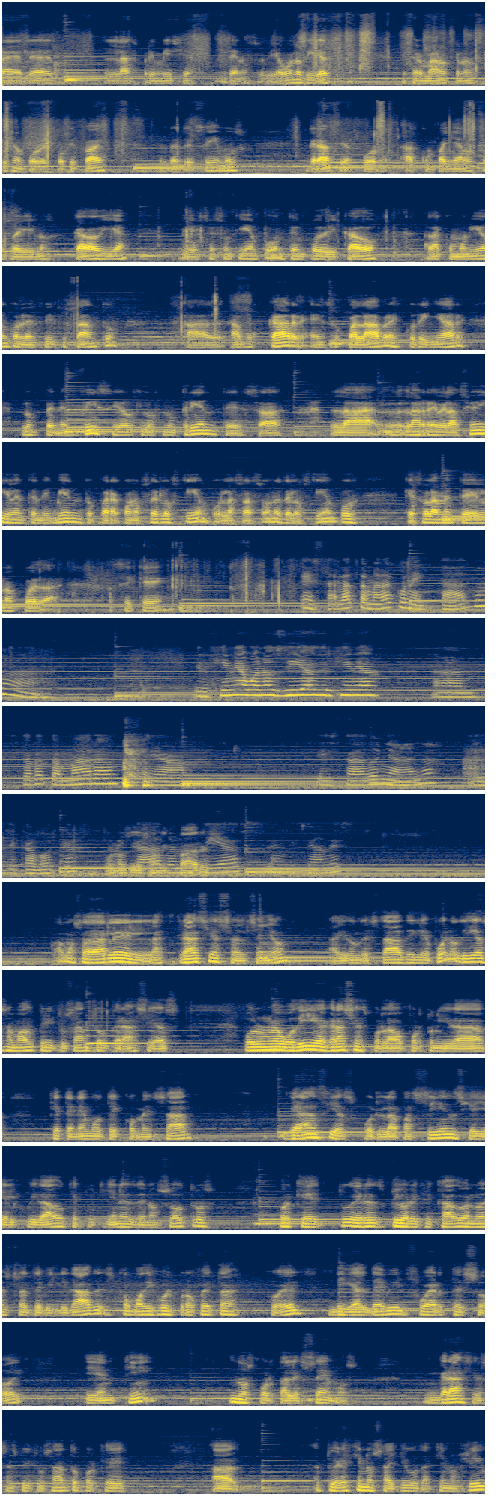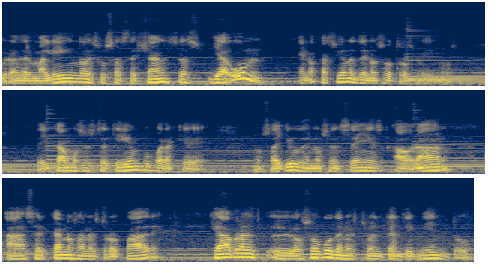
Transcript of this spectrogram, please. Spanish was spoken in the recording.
traerle a Él las primicias de nuestro día. Buenos días, mis hermanos que nos escuchan por Spotify. Les bendecimos. Gracias por acompañarnos, por seguirnos cada día. Y este es un tiempo, un tiempo dedicado a la comunión con el Espíritu Santo, a, a buscar en su palabra, escudriñar los beneficios, los nutrientes, la, la, revelación y el entendimiento para conocer los tiempos, las razones de los tiempos que solamente Él nos puede dar. Así que... Está la Tamara conectada. Virginia, buenos días, Virginia. está la Tamara. está Doña Ana desde Caborca. Buenos días, buenos días, bendiciones. Vamos a darle las gracias al Señor. Ahí donde está, dile buenos días, amado Espíritu Santo. Gracias por un nuevo día. Gracias por la oportunidad que tenemos de comenzar. Gracias por la paciencia y el cuidado que tú tienes de nosotros, porque tú eres glorificado en nuestras debilidades, como dijo el profeta Joel, diga el débil, fuerte soy, y en ti nos fortalecemos. Gracias Espíritu Santo, porque tú eres quien nos ayuda, quien nos libra del maligno, de sus acechanzas y aún en ocasiones de nosotros mismos. Dedicamos este tiempo para que nos ayudes, nos enseñes a orar, a acercarnos a nuestro Padre, que abra los ojos de nuestro entendimiento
